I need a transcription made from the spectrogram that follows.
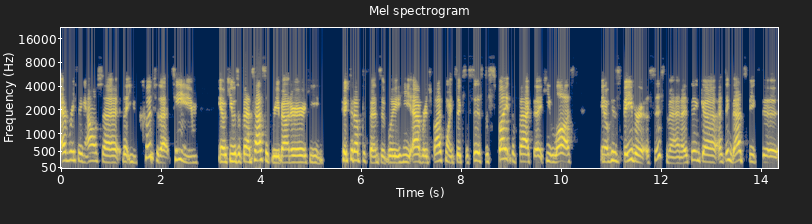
everything else that that you could to that team. You know he was a fantastic rebounder. He picked it up defensively. He averaged 5.6 assists despite the fact that he lost you know his favorite assist man. I think uh i think that speaks to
